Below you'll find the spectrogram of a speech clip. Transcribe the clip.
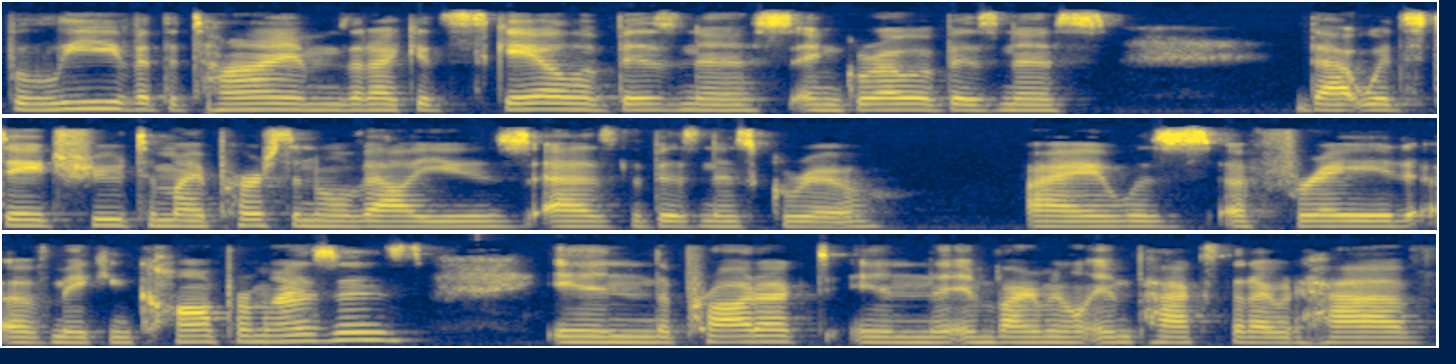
believe at the time that I could scale a business and grow a business that would stay true to my personal values as the business grew. I was afraid of making compromises in the product, in the environmental impacts that I would have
